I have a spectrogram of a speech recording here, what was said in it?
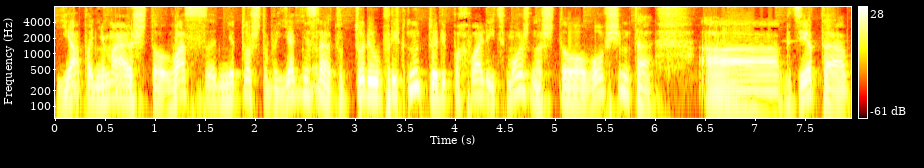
я понимаю, что вас не то чтобы, я не знаю, тут то ли упрекнуть, то ли похвалить можно, что, в общем-то, где-то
